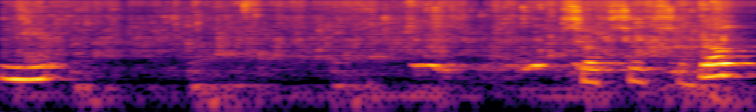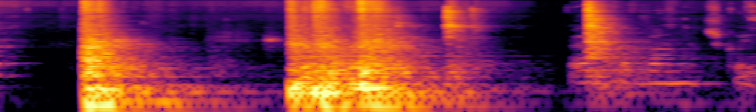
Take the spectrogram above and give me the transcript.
Ні. Все, все, все. Перша баночка є.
